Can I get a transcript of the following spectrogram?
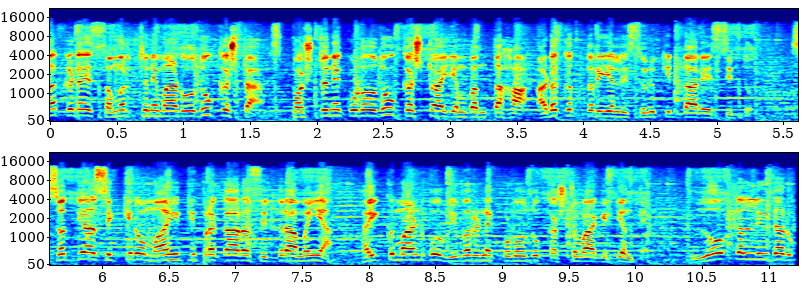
ಆ ಕಡೆ ಸಮರ್ಥನೆ ಮಾಡುವುದು ಕಷ್ಟ, ಸ್ಪಷ್ಟನೆ ಕೊಡುವುದು ಕಷ್ಟ ಎಂಬಂತಹ ಅಡಕತ್ತರಿಯಲ್ಲಿ ಸಿಲುಕಿದ್ದಾರೆ ಸಿದ್ದು. ಸದ್ಯ ಸಿಕ್ಕಿರೋ ಮಾಹಿತಿ ಪ್ರಕಾರ ಸಿದ್ದರಾಮಯ್ಯ ಹೈಕಮಾಂಡ್ಗೂ ವಿವರಣೆ ಕೊಡುವುದು ಕಷ್ಟವಾಗಿದ್ದಂತೆ ಲೋಕಲ್ ಲೀಡರ್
